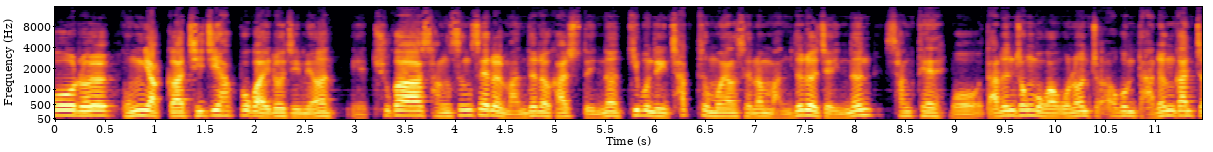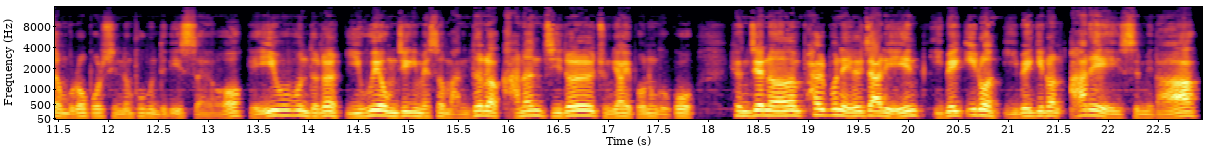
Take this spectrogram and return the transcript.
확보를 공략과 지지 확보가 이루어지면 예, 추가 상승세를 만들어 갈 수도 있는 기본적인 차트 모양새는 만들어져 있는 상태 뭐 다른 종목하고는 조금 다른 관점으로 볼 수 있는 부분들이 있어요. 예, 이 부분들을 이후의 움직임에서 만들어 가는지를 중요하게 보는 거고 현재는 8분의 1 자리인 201원 201원 아래에 있습니다.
